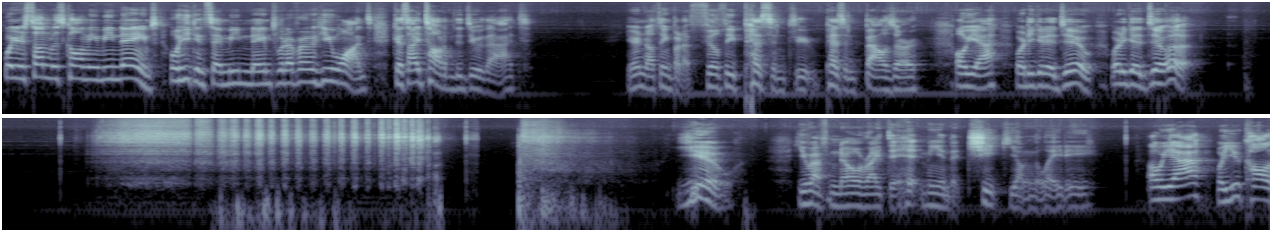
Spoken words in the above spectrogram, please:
Well, your son was calling me mean names. Well, he can say mean names whatever he wants, because I taught him to do that. You're nothing but a filthy peasant, you peasant Bowser. Oh yeah? What are you gonna do? What are you gonna do? Ugh. You! You have no right to hit me in the cheek, young lady. Oh yeah? Well you call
